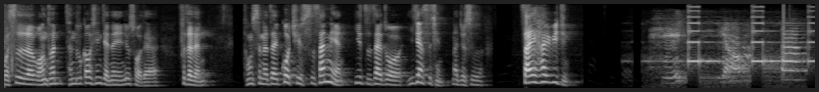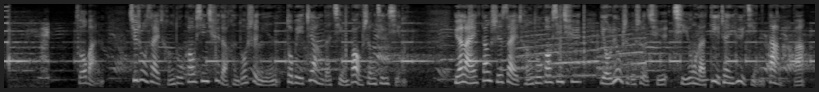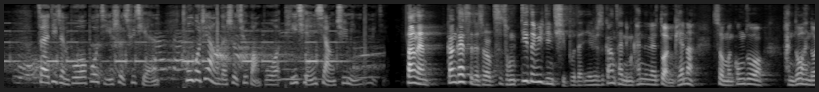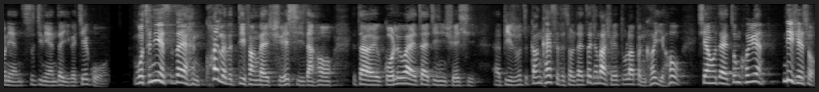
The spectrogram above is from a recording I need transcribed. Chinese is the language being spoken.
我是王吞，成都高新检测研究所的负责人。同时呢，在过去十三年一直在做一件事情，那就是灾害预警。十、九、八。昨晚，居住在成都高新区的很多市民都被这样的警报声惊醒。原来，当时在成都高新区有六十个社区启用了地震预警大喇叭，在地震波波及社区前，通过这样的社区广播，提前向居民预警。当然，刚开始的时候是从地震预警起步的，也就是刚才你们看到的短片呢，是我们工作很多很多年、十几年的一个结果。我曾经也是在很快乐的地方来学习，然后在国内外再进行学习。呃，比如刚开始的时候，在浙江大学读了本科以后，先后在中科院力学所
